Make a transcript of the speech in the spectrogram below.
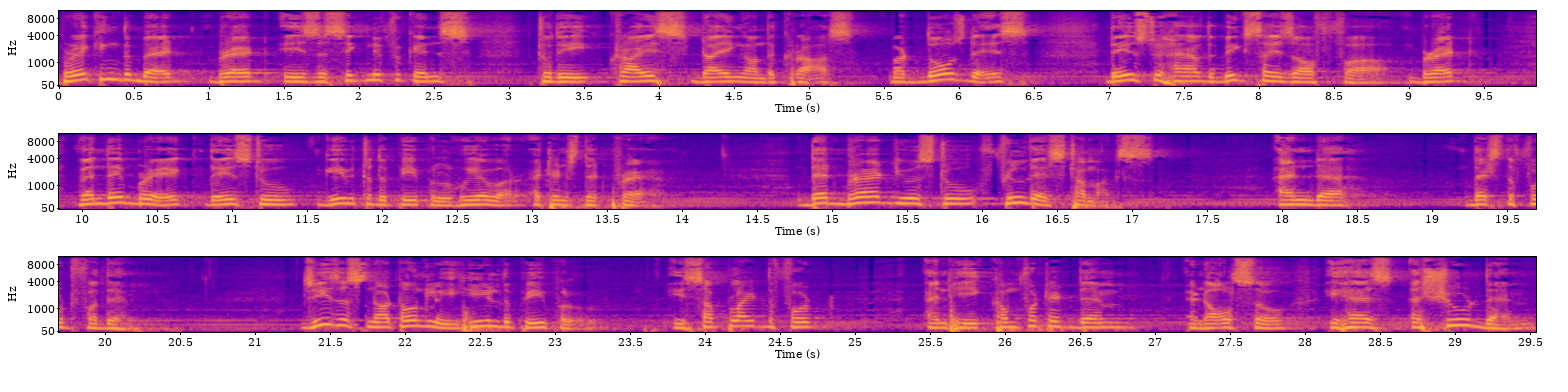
Breaking the bread, bread is a significance to the Christ dying on the cross. But those days, they used to have the big size of uh, bread when they break, they used to give it to the people, whoever attends that prayer. That bread used to fill their stomachs, and uh, that's the food for them. Jesus not only healed the people, he supplied the food and he comforted them, and also he has assured them,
